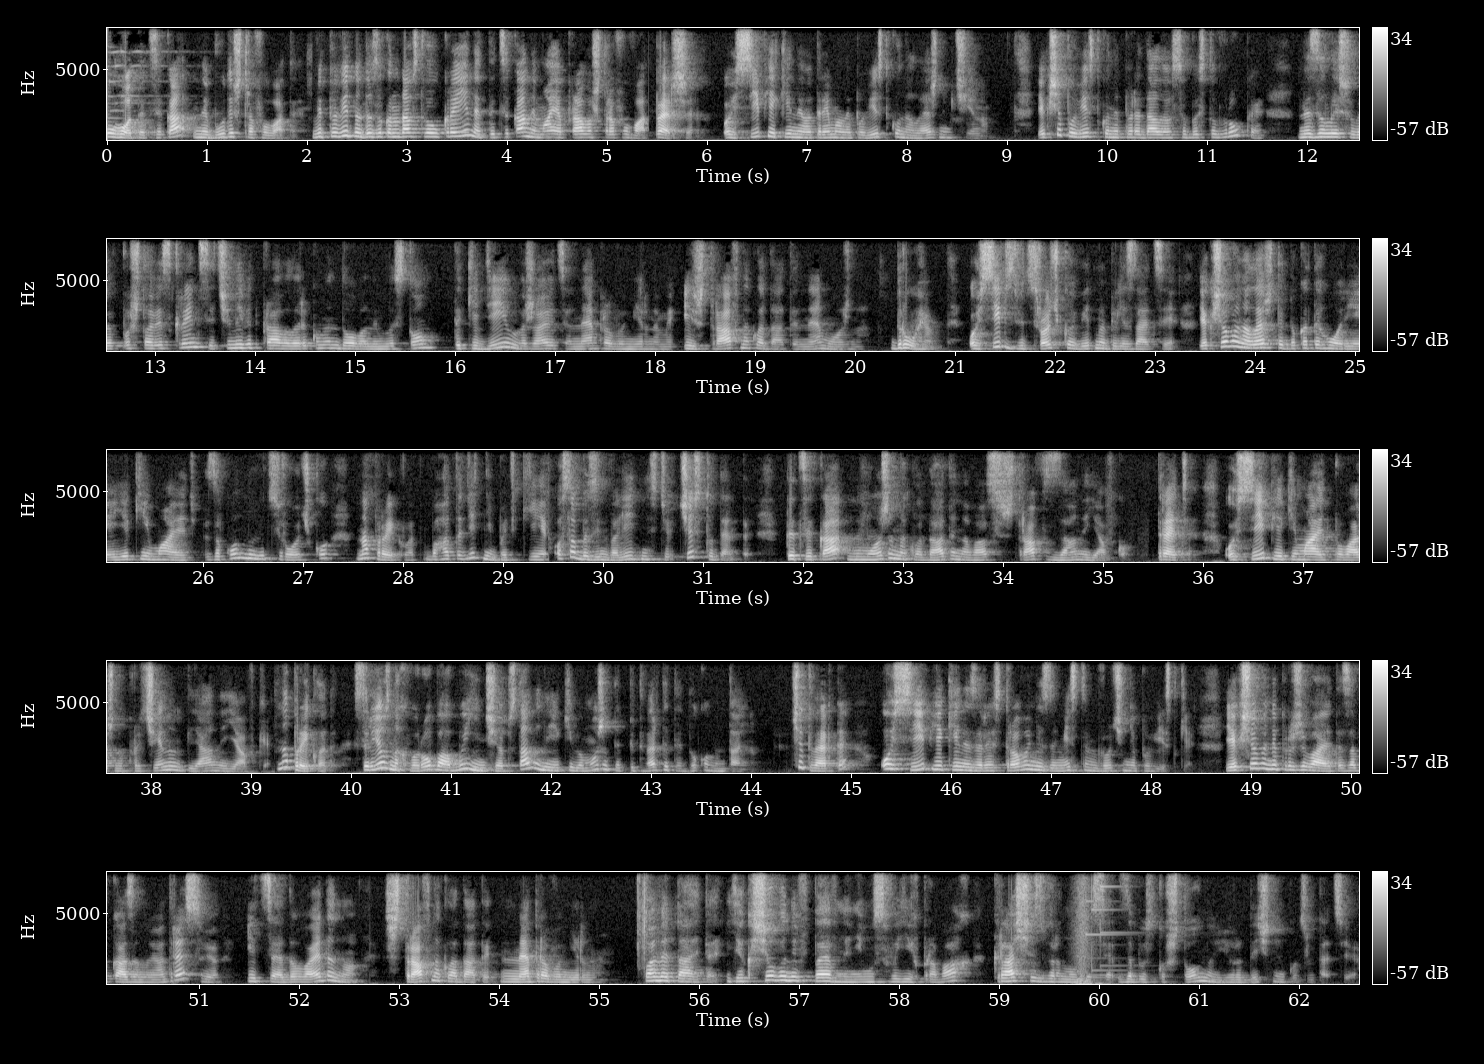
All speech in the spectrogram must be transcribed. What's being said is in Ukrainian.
Кого ТЦК не буде штрафувати? Відповідно до законодавства України, ТЦК не має права штрафувати. Перше осіб, які не отримали повістку належним чином. Якщо повістку не передали особисто в руки, не залишили в поштовій скринці чи не відправили рекомендованим листом, такі дії вважаються неправомірними і штраф накладати не можна. Друге осіб з відсрочкою від мобілізації. Якщо ви належите до категорії, які мають законну відсрочку, наприклад, багатодітні батьки, особи з інвалідністю чи студенти, ТЦК не може накладати на вас штраф за неявку. Третє осіб, які мають поважну причину для неявки, наприклад, серйозна хвороба або інші обставини, які ви можете підтвердити документально. Четверте осіб, які не зареєстровані за місцем вручення повістки. Якщо ви не проживаєте за вказаною адресою і це доведено, штраф накладати неправомірно. Пам'ятайте, якщо ви не впевнені у своїх правах, краще звернутися за безкоштовною юридичною консультацією.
